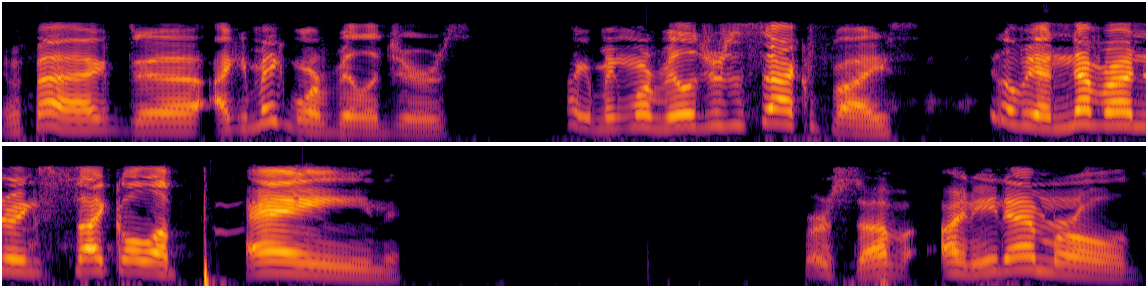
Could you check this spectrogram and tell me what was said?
In fact, uh, I can make more villagers. I can make more villagers to sacrifice. It'll be a never-ending cycle of pain. First off, I need emeralds.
